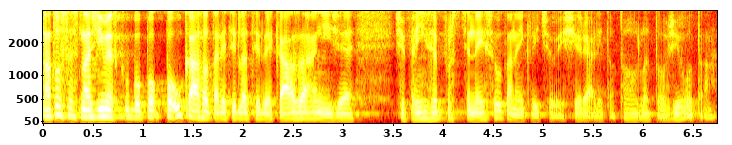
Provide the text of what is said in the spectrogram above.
na to se snažíme s Kubou poukázat tady tyhle ty dvě kázání, že, že peníze prostě nejsou ta nejklíčovější realita tohoto života.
